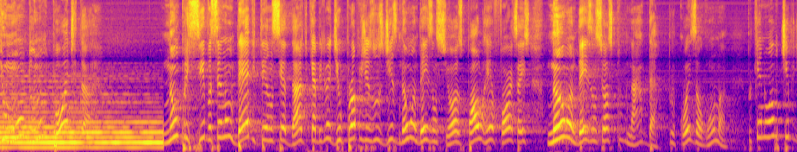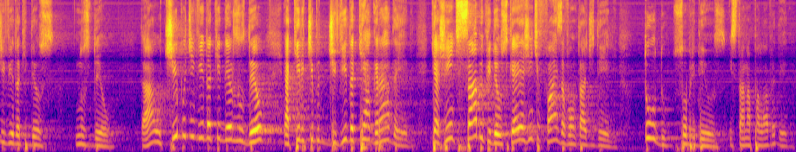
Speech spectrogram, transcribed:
que o mundo não pode dar. Não precisa, você não deve ter ansiedade, porque a Bíblia diz, o próprio Jesus diz: não andeis ansiosos. Paulo reforça isso: não andeis ansiosos por nada, por coisa alguma, porque não é o tipo de vida que Deus nos deu. Tá? O tipo de vida que Deus nos deu é aquele tipo de vida que agrada a Ele, que a gente sabe o que Deus quer e a gente faz a vontade dEle. Tudo sobre Deus está na palavra dEle.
